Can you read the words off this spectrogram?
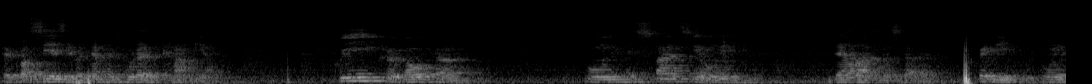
per qualsiasi la temperatura cambia. Qui provoca un'espansione dell'atmosfera, quindi una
